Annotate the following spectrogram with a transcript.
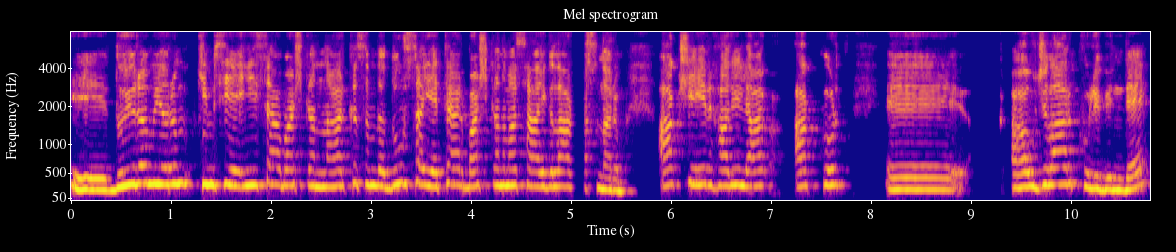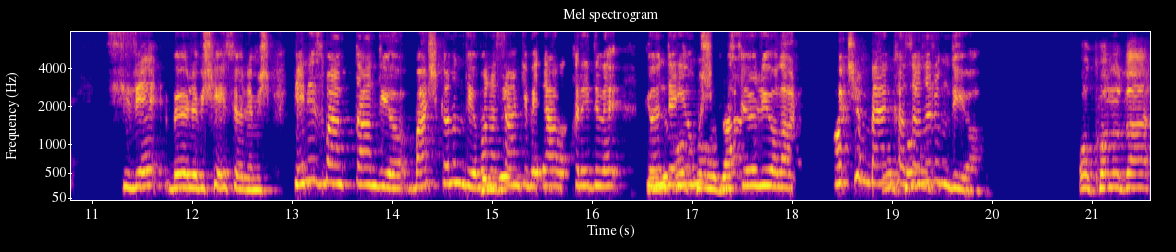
e, duyuramıyorum. Kimseye İsa Başkan'ın arkasında dursa yeter başkanıma saygılar sunarım. Akşehir Halil Ak- Akkurt e, Avcılar Kulübü'nde size böyle bir şey söylemiş. Denizbank'tan diyor başkanım diyor bana Şimdi- sanki bedava kredi ve gönderiyormuş gibi konuda- söylüyorlar. Açın ben O konu- kazanırım diyor. O konuda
